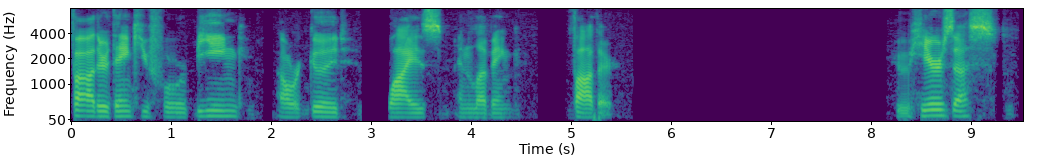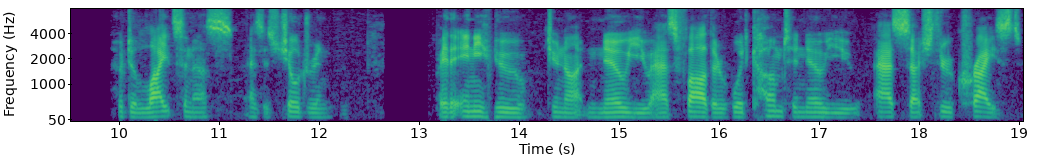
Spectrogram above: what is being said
Father, thank you for being our good, wise, and loving Father who hears us, who delights in us as his children. Pray that any who do not know you as Father would come to know you as such through Christ,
